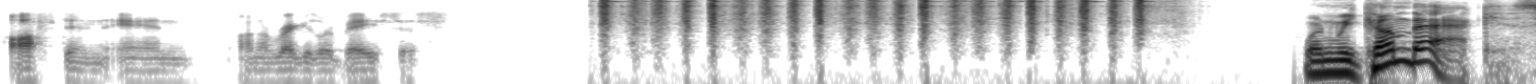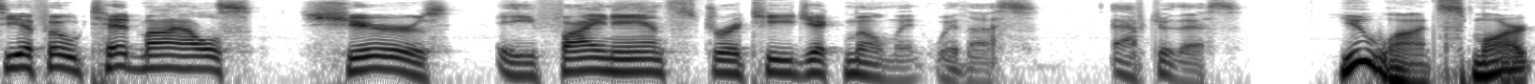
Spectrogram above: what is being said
often and on a regular basis. When we come back, CFO Ted Myles shares a finance strategic moment with us after this. You want smart,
